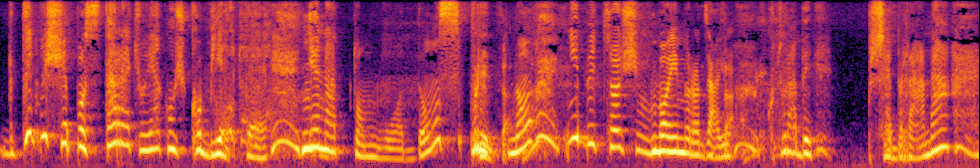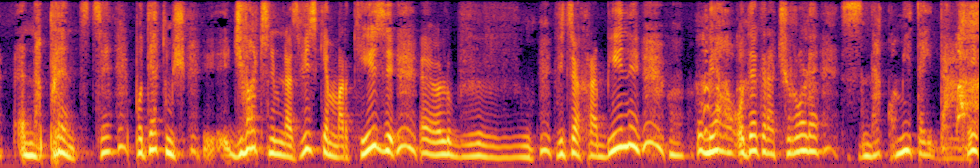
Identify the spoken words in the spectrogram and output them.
gdyby się postarać o jakąś kobietę, nie nadto młodą, sprytną, niby coś w moim rodzaju, która by przebrana na prędce pod jakimś dziwacznym nazwiskiem markizy e, lub wicehrabiny umiała odegrać rolę znakomitej damy,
